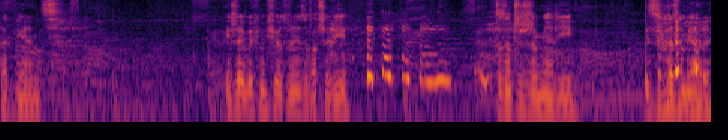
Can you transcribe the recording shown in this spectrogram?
Tak więc jeżeli byśmy się jutro nie zobaczyli, to znaczy, że mieli złe zamiary.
